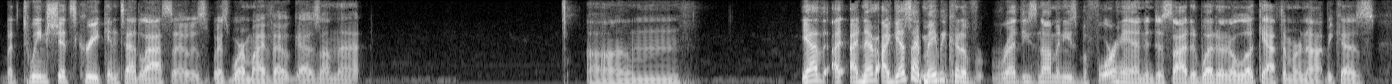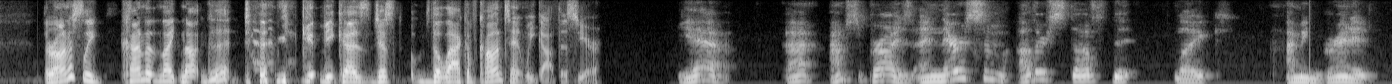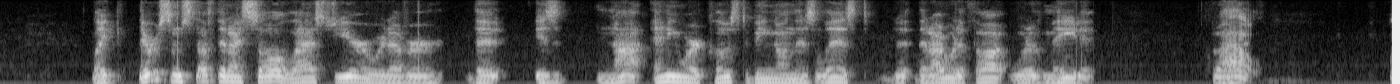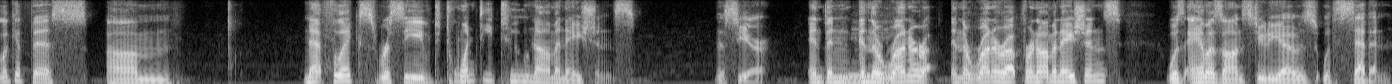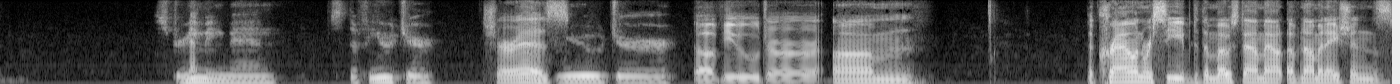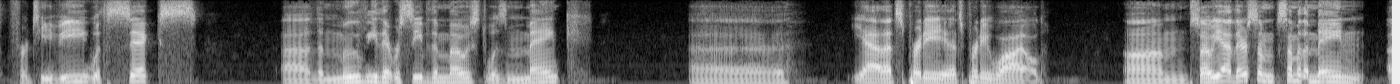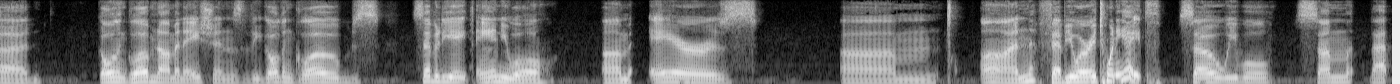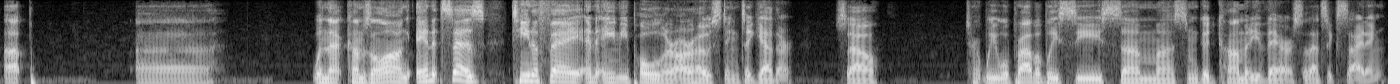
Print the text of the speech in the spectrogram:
between Schitt's Creek and Ted Lasso is, is where my vote goes on that. Um, yeah, I, I never. I guess I maybe could have read these nominees beforehand and decided whether to look at them or not because they're honestly kind of like not good because just the lack of content we got this year. Yeah, I I'm surprised. And there's some other stuff that, like, I mean, granted, like there was some stuff that I saw last year or whatever that is not anywhere close to being on this list that, that I would have thought would have made it. But, Wow. Look at this. Um Netflix received 22 nominations this year. And then and the runner and the runner up for nominations was Amazon Studios with 7. Streaming, man, it's the future. Sure is. Future. The future. Um The Crown received the most amount of nominations for TV with 6. Uh, the movie that received the most was Mank. Uh, yeah, that's pretty. That's pretty wild. Um, so yeah, there's some some of the main uh, Golden Globe nominations. The Golden Globes 78th annual um, airs um, on February 28th. So we will sum that up uh, when that comes along. And it says Tina Fey and Amy Poehler are hosting together. So we will probably see some uh, some good comedy there. So that's exciting.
